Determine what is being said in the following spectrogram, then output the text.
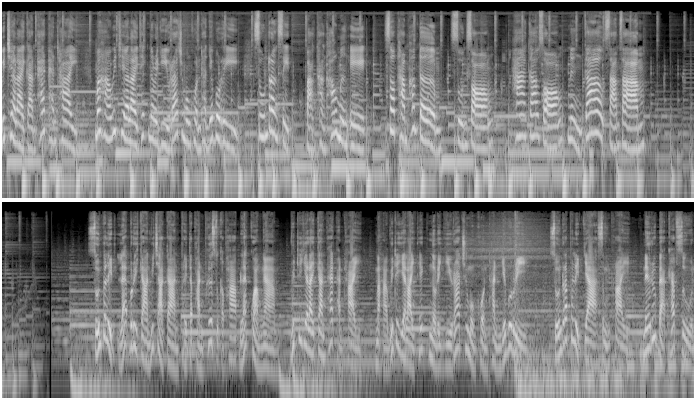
วิทยาลัยการแพทย์แผนไทย มหาวิทยาลัยเทคโนโลยีราชมงคลธัญบุรี ศูนย์รังสิต ปากทางเข้าเมืองเอก สอบถามเพิ่มเติม 02 592 1933 ศูนย์ผลิตและบริการวิชาการผลิตภัณฑ์เพื่อสุขภาพและความงาม วิทยาลัยการแพทย์แผนไทย มหาวิทยาลัยเทคโนโลยีราชมงคลธัญบุรี ศูนย์รับผลิตยาสมุนไพร ในรูปแบบแคปซูล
